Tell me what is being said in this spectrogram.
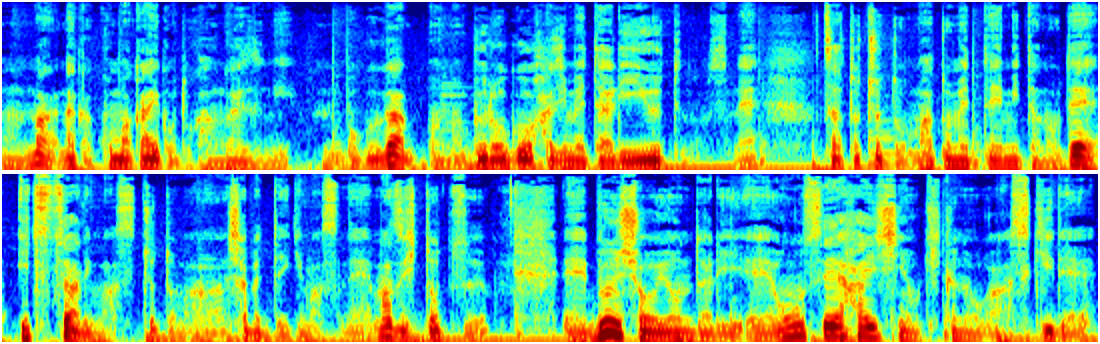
うん、まあなんか細かいこと考えずに。僕があのブログを始めた理由っていうのをですねざっとちょっとまとめてみたので5つあります。ちょっとまあ喋っていきますね。まず1つ、えー、文章を読んだり、えー、音声配信を聞くのが好きで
